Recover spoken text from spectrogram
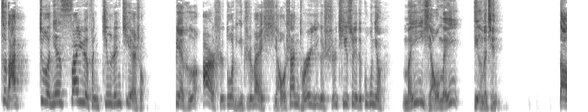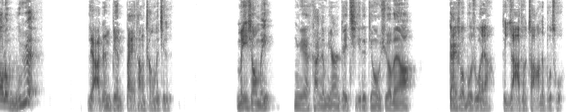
自打这年三月份经人介绍，便和二十多里之外小山屯一个十七岁的姑娘梅小梅定了亲。到了五月，俩人便拜堂成了亲。梅小梅，你看这名儿给起的挺有学问啊。该说不说呀，这丫头长得不错。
